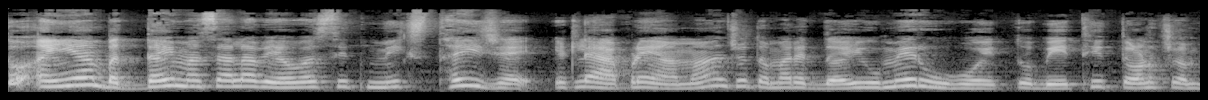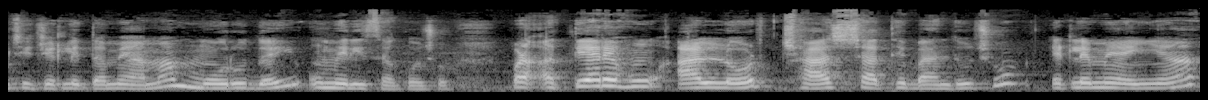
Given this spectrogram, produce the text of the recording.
તો અહીંયા બધાય મસાલા વ્યવસ્થિત મિક્સ થઈ જાય એટલે આપણે આમાં જો તમારે દહીં ઉમેરવું હોય તો બેથી ત્રણ ચમચી જેટલી તમે આમાં મોરું દહીં ઉમેરી શકો છો. પણ અત્યારે હું આ લોટ છાશ સાથે બાંધું છું એટલે મેં અહીંયા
